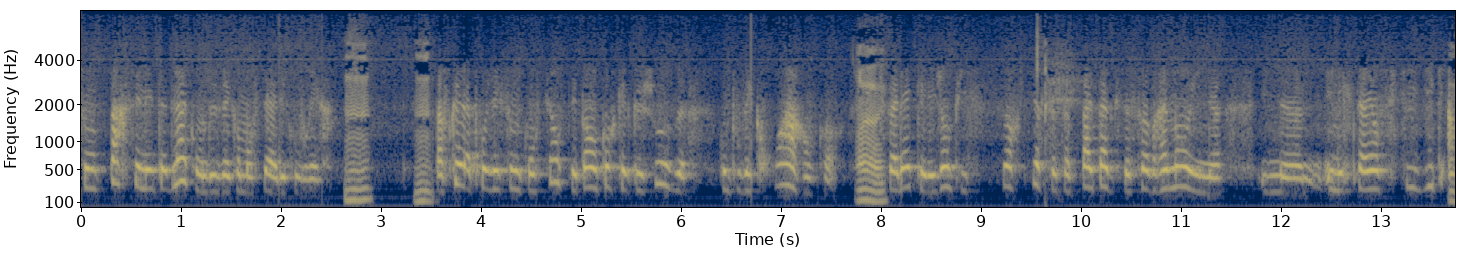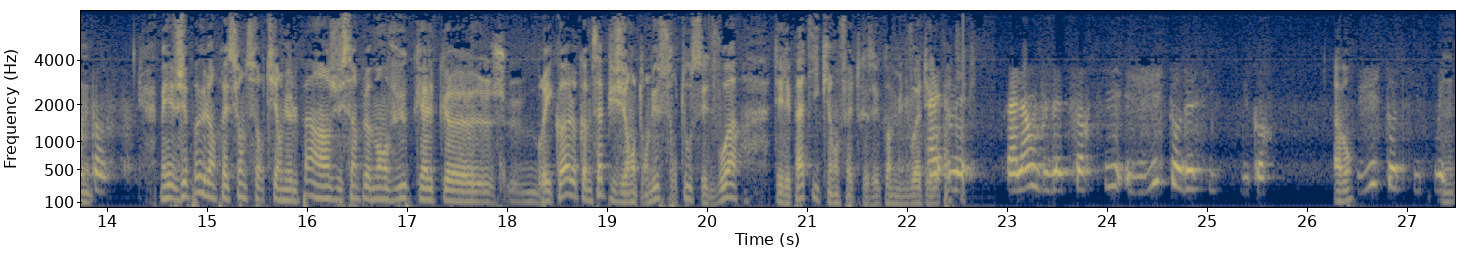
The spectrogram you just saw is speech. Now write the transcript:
sont par ces méthodes-là qu'on devait commencer à découvrir. Mhm. Mhm. Parce que la projection de conscience, c'est pas encore quelque chose qu'on pouvait croire encore. Ouais, ouais. Il fallait que les gens puissent sortir, que ce soit palpable, que ce soit vraiment une, une, une expérience physique Mm. intense. Mais j'ai pas eu l'impression de sortir nulle part. Hein. J'ai simplement vu quelques bricoles comme ça, puis j'ai entendu surtout cette voix télépathique en fait, que c'est comme une voix Eh, mais télépathique. Alain, vous êtes sorti juste au-dessus du corps. Ah bon Juste au-dessus, oui. Mm.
